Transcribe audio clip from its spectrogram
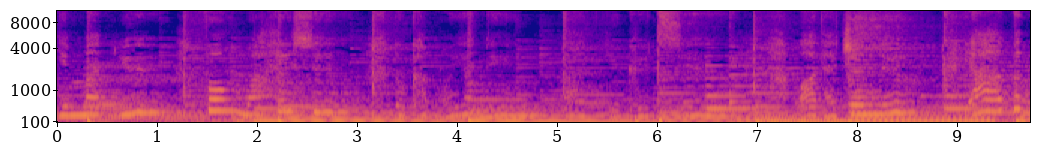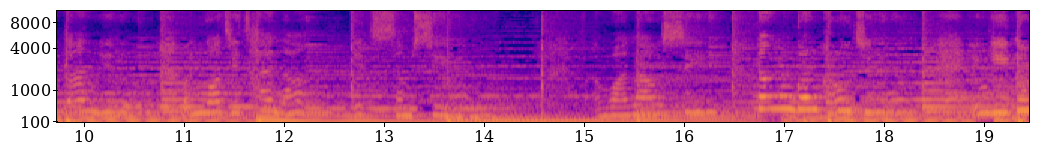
言蜜语、谎话嬉笑，都给我一点，不要缺少。话题尽了也不紧要，吻我至凄冷的心宵。繁华闹市，灯光普照，然而共。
